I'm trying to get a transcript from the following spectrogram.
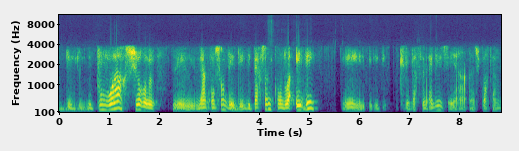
de, pouvoir sur euh, l'inconscient des, des, personnes qu'on doit aider. Et, que les personnes abusent. C'est insupportable.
